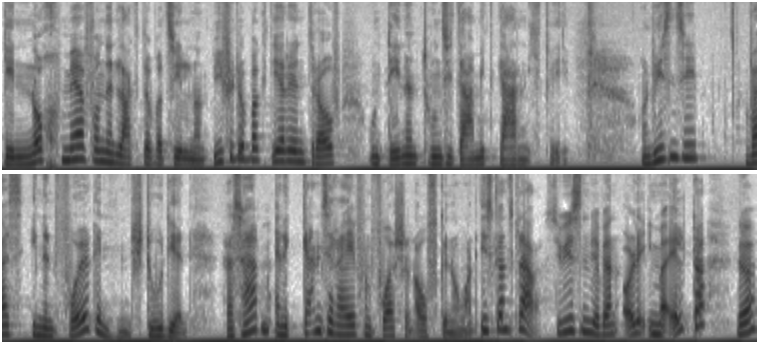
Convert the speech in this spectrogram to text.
gehen noch mehr von den Lactobacillen und Bifidobakterien drauf und denen tun Sie damit gar nicht weh. Und wissen Sie, was in den folgenden Studien, das haben eine ganze Reihe von Forschern aufgenommen. Ist ganz klar. Sie wissen, wir werden alle immer älter, ja,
